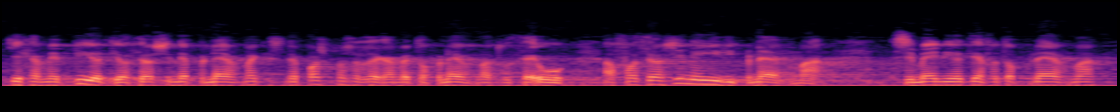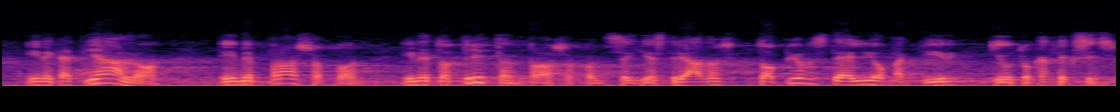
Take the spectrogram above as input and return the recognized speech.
και είχαμε πει ότι ο Θεός είναι πνεύμα και συνεπώς πως θα λέγαμε το πνεύμα του Θεού αφού ο Θεός είναι ήδη πνεύμα. Σημαίνει ότι αυτό το πνεύμα είναι κάτι άλλο. Είναι πρόσωπο είναι το τρίτο πρόσωπο της Αγίας Τριάδος το οποίο στέλνει ο Πατήρ και ούτω καθεξής.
